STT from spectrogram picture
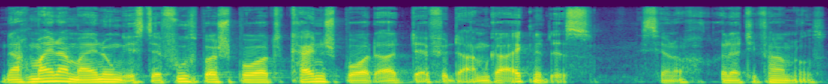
Nach meiner Meinung ist der Fußballsport keine Sportart, der für Damen geeignet ist. Ist ja noch relativ harmlos.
